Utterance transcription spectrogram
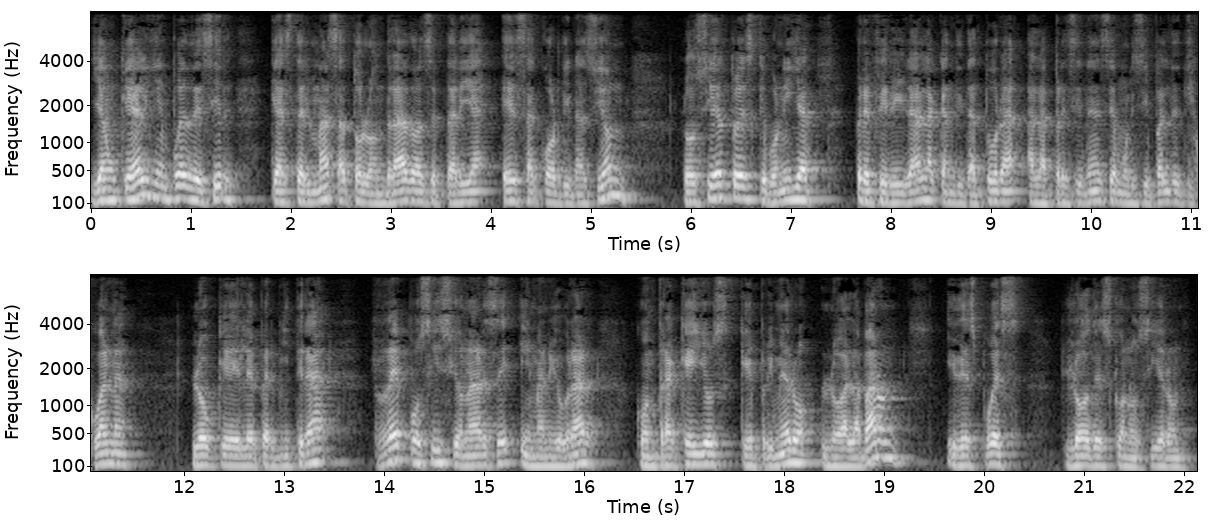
Y aunque alguien puede decir que hasta el más atolondrado aceptaría esa coordinación, lo cierto es que Bonilla preferirá la candidatura a la presidencia municipal de Tijuana, lo que le permitirá reposicionarse y maniobrar contra aquellos que primero lo alabaron y después lo desconocieron.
